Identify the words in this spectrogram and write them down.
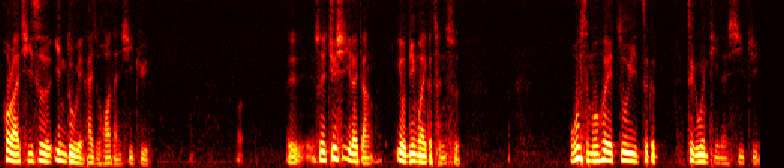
后来，其次，印度也开始发展戏剧。呃，所以就戏剧来讲，又有另外一个层次。我为什么会注意这个这个问题呢？戏剧，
